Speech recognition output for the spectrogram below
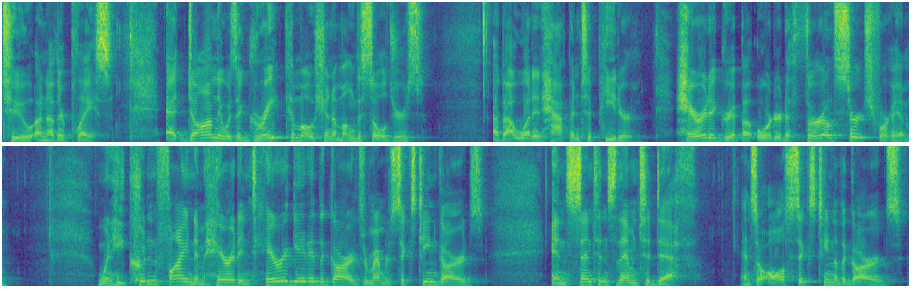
to another place. At dawn, there was a great commotion among the soldiers about what had happened to Peter. Herod Agrippa ordered a thorough search for him. When he couldn't find him, Herod interrogated the guards, remember, 16 guards, and sentenced them to death. And so all 16 of the guards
